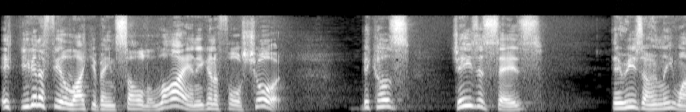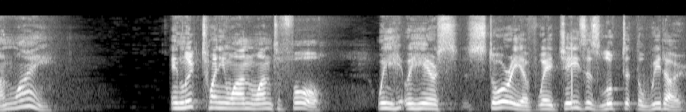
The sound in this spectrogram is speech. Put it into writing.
You're going to feel like you've been sold a lie and you're going to fall short because Jesus says there is only one way. In Luke 21 1 to 4, we, we hear a story of where Jesus looked at the widow.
